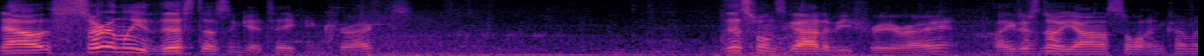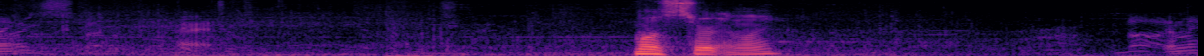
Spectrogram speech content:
Now, certainly this doesn't get taken, correct? This one's gotta be free, right? Like, there's no Giannis ult incoming? Alright. Most certainly. None me?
